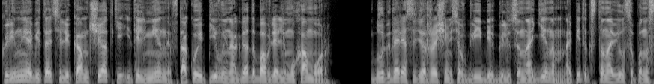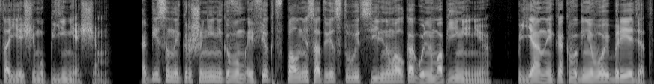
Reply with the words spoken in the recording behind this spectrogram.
Коренные обитатели Камчатки и Тельмены в такое пиво иногда добавляли мухомор. Благодаря содержащимся в грибе галлюциногенам напиток становился по-настоящему пьянящим. Описанный Крашенинниковым эффект вполне соответствует сильному алкогольному опьянению. Пьяные, как в огневой, бредят,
